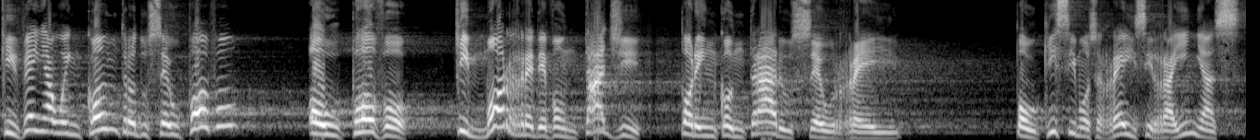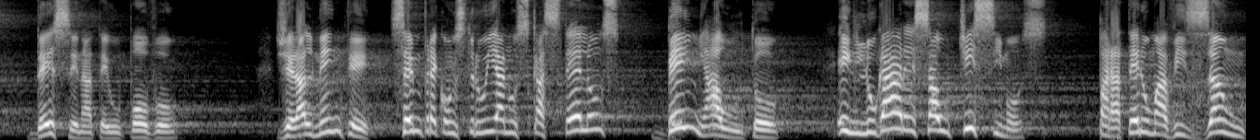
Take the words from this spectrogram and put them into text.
que vem ao encontro do seu povo ou o povo que morre de vontade por encontrar o seu rei? Pouquíssimos reis e rainhas descem a teu povo. Geralmente, sempre construíam os castelos bem alto, em lugares altíssimos, para ter uma visão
